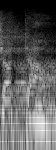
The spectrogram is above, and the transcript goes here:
Shut down.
